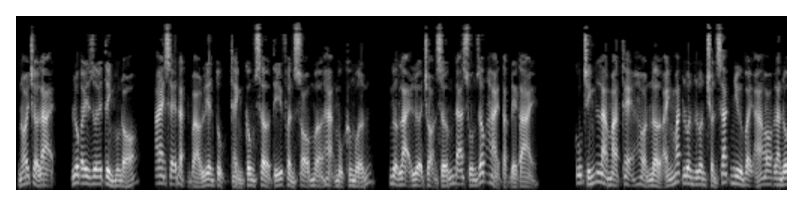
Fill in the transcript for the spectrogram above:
Nói trở lại, lúc ấy dưới tình huống đó, ai sẽ đặt vào liên tục thành công sở tí phần sò mở hạng mục không muốn, ngược lại lựa chọn sớm đã xuống dốc hải tặc đề tài. Cũng chính là mặt thẻ hòn nở ánh mắt luôn luôn chuẩn xác như vậy á orlando.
